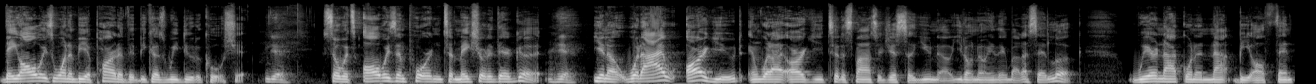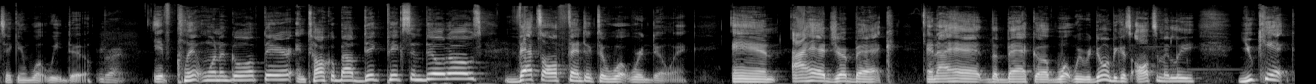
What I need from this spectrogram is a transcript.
they always want to be a part of it because we do the cool shit. Yeah. So it's always important to make sure that they're good. Yeah. You know, what I argued and what I argued to the sponsor, just so you know, you don't know anything about it, I said, look, we're not going to not be authentic in what we do. Right. If Clint want to go up there and talk about dick pics and dildos, that's authentic to what we're doing. And I had your back and I had the back of what we were doing because ultimately you can't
